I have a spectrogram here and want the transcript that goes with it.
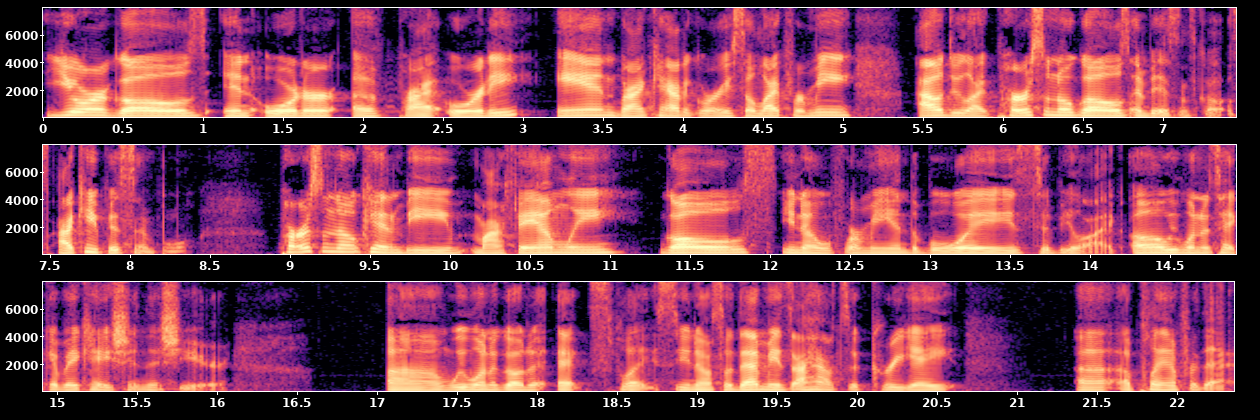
your goals in order of priority and by category. So, like for me, I'll do like personal goals and business goals. I keep it simple. Personal can be my family goals, you know, for me and the boys to be like, oh, we want to take a vacation this year um, we want to go to X place, you know. So that means I have to create a, a plan for that.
